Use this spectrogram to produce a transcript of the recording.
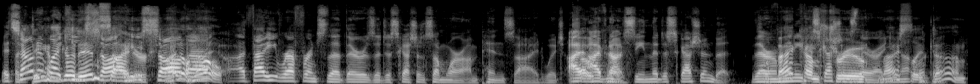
It sounded like he saw, he saw I that. know. I thought he referenced that there was a discussion somewhere on Pinside, which I, I've Okay. not seen the discussion, but there are If that many comes discussions true. there. I nicely look at. done.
